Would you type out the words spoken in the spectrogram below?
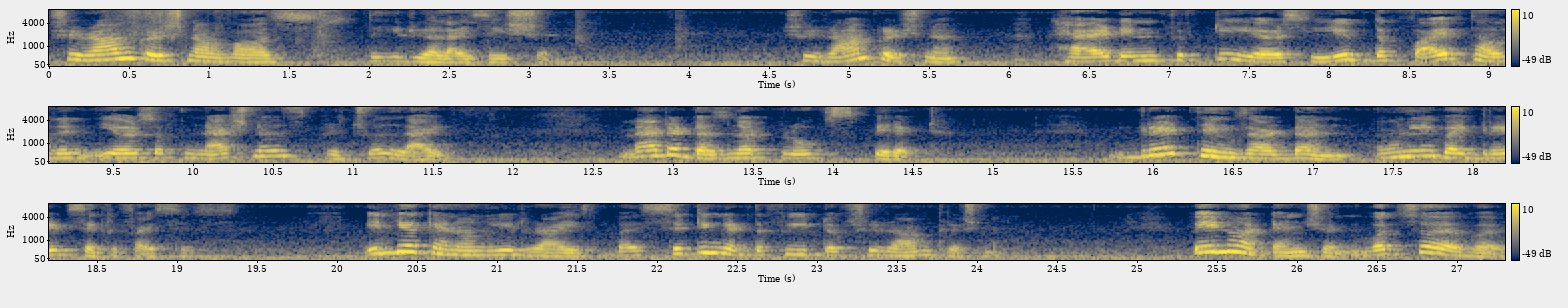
Sri Ramakrishna was the realization. Sri Ramakrishna had in 50 years lived the 5000 years of national spiritual life. Matter does not prove spirit. Great things are done only by great sacrifices. India can only rise by sitting at the feet of Sri Ramakrishna. Pay no attention whatsoever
